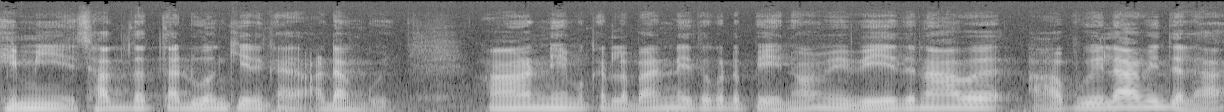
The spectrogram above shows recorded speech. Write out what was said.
හිමි සද්දත් අඩුවන් කියන එක අඩංගුයි. ආන්න එහෙම කරලා බලන්න එතකොට පේනවා මේ වේදනාව ආපු වෙලාවෙ ඉඳලා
